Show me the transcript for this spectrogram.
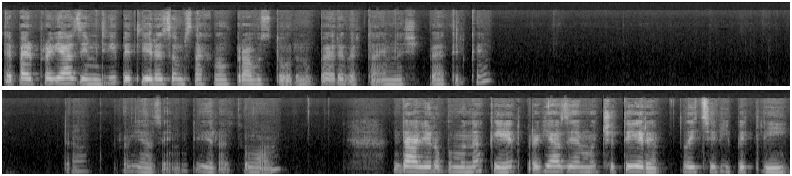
Тепер пров'язуємо дві петлі разом з нахилом в праву сторону. Перевертаємо наші петельки. Так, пров'язуємо дві разом. Далі робимо накид, пров'язуємо 4 лицеві петлі.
